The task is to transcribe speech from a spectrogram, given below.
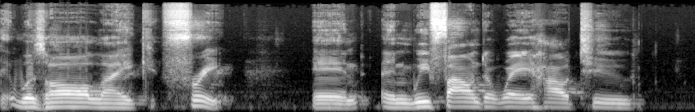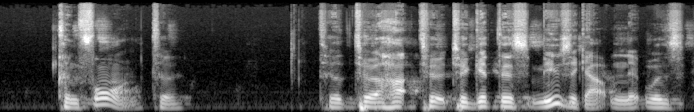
It was all like free, and and we found a way how to conform to to to to to get this music out, and it was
